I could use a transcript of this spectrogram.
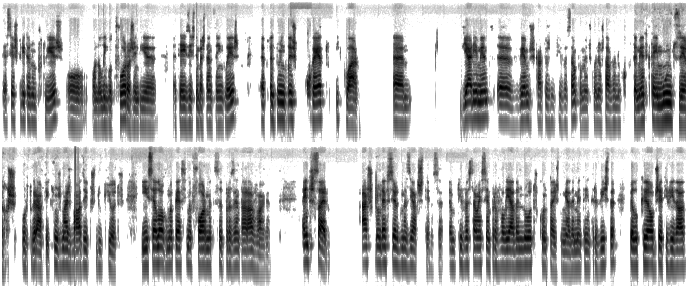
Deve ser escrita num português ou, ou na língua que for, hoje em dia até existem bastantes em inglês, uh, portanto, num inglês correto e claro. Um, diariamente uh, vemos cartas de motivação, pelo menos quando eu estava no recrutamento, que têm muitos erros ortográficos, uns mais básicos do que outros. E isso é logo uma péssima forma de se apresentar à vaga. Em terceiro, acho que não deve ser demasiado extensa. A motivação é sempre avaliada noutro contexto, nomeadamente a entrevista, pelo que a objetividade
